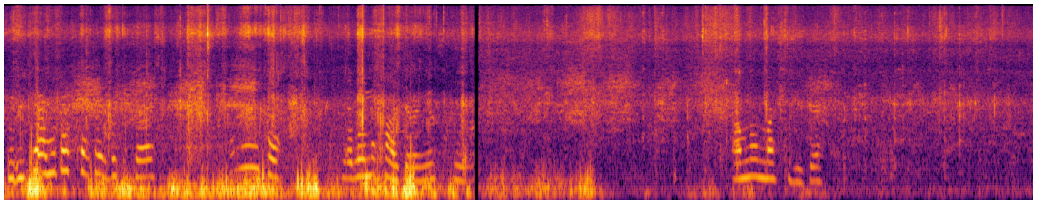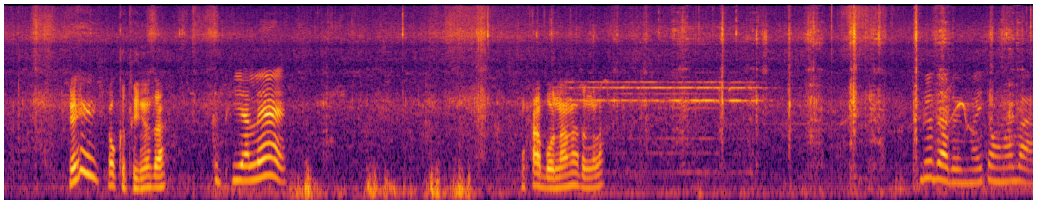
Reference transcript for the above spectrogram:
둘이 차부터 타고 이렇게 아이고 여러분 가지는 했어 아무나 마시게 Eh, kau ketinya dah. 그 뒤할래 Kau bonan ada nggak? đưa ra đến mấy chồng nó bà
